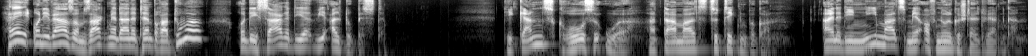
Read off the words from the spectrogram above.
Hey Universum, sag mir deine Temperatur und ich sage dir, wie alt du bist. Die ganz große Uhr hat damals zu ticken begonnen. Eine, die niemals mehr auf Null gestellt werden kann.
